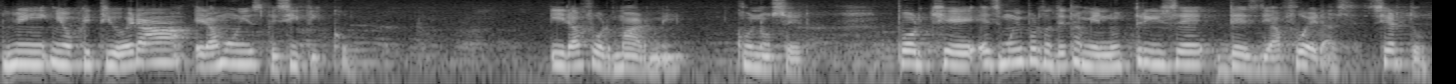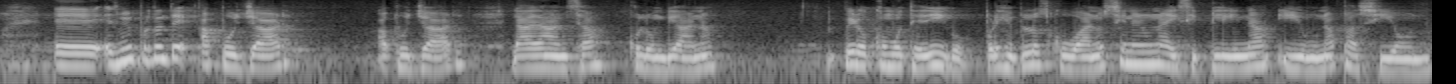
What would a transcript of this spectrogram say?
mi, objetivo era, era muy específico, ir a formarme, conocer, porque es muy importante también nutrirse desde afuera, ¿cierto? Eh, es muy importante apoyar, apoyar la danza colombiana, pero como te digo, por ejemplo, los cubanos tienen una disciplina y una pasión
